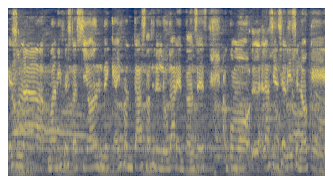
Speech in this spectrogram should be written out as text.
es una manifestación de que hay fantasmas en el lugar entonces como la, ciencia dice no que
